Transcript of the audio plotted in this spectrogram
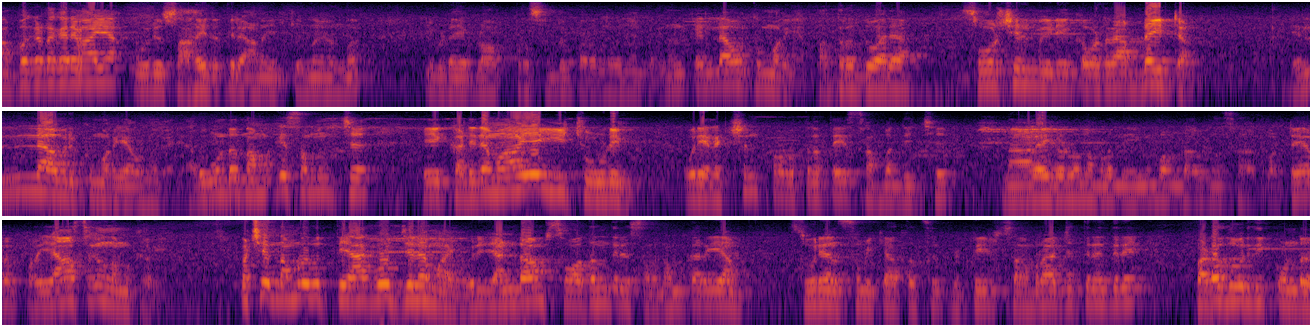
അപകടകരമായ ഒരു സാഹചര്യത്തിലാണ് ഇരിക്കുന്നതെന്ന് ഇവിടെ ബ്ലോക്ക് പ്രസിഡന്റ് പറഞ്ഞു ഞാൻ പറഞ്ഞു. നിങ്ങൾക്ക് എല്ലാവർക്കും അറിയാം. പത്രദ്വാര സോഷ്യൽ മീഡിയയൊക്കെ വളരെ അപ്ഡേറ്റാണ് എല്ലാവർക്കും അറിയാവുന്ന കാര്യം. അതുകൊണ്ട് നമുക്ക് സംബന്ധിച്ച് ഈ കഠിനമായ ഈ ചൂടിൽ ഒരു ഇലക്ഷൻ പ്രവർത്തനത്തെ സംബന്ധിച്ച് നാളുകളിൽ നമ്മൾ നീങ്ങുമ്പോൾ ഉണ്ടാകുന്ന ഒട്ടേറെ പ്രയാസങ്ങൾ നമുക്കറിയാം. പക്ഷേ നമ്മളൊരു ത്യാഗോജ്ജലമായ ഒരു രണ്ടാം സ്വാതന്ത്ര്യ സമരം നമുക്കറിയാം സൂര്യൻ അസ്തമിക്കാത്ത ബ്രിട്ടീഷ് സാമ്രാജ്യത്തിനെതിരെ പടതുരുതിക്കൊണ്ട്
